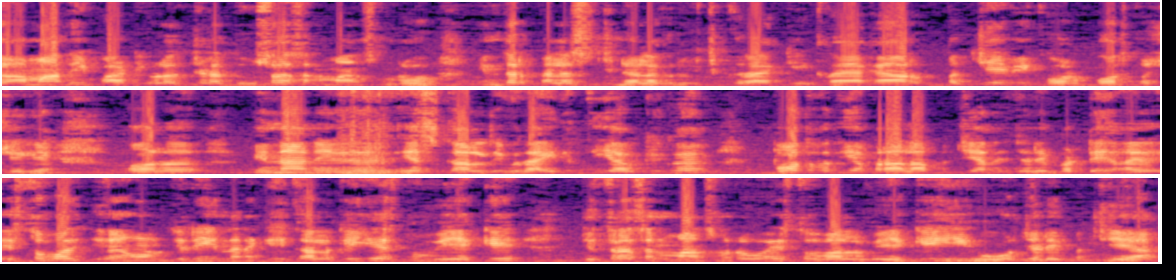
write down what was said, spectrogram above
ਆਮ ਆਦਮੀ ਪਾਰਟੀ ਵੱਲੋਂ ਜਿਹੜਾ ਦੂਸਰਾ ਸਨਮਾਨ ਸਮਾਰੋਹ ਇੰਦਰ ਪੈਲੇਸ ਜੰਡਿਆਲਾ ਗੁਰੂ ਵਿੱਚ ਕਰਾਇਆ ਕੀ ਕਰਾਇਆ ਗਿਆ ਔਰ ਬੱਚੇ ਵੀ ਬਹੁਤ ਬਹੁਤ ਖੁਸ਼ ਸੀਗੇ ਔਰ ਇਹਨਾਂ ਨੇ ਇਸ ਗੱਲ ਦੀ ਵਧਾਈ ਦਿੱਤੀ ਆ ਕਿਉਂਕਿ ਬਹੁਤ ਵਧੀਆ ਉਪਰਾਲਾ ਬੱਚਿਆਂ ਦੇ ਜਿਹੜੇ ਵੱਡੇ ਇਸ ਤੋਂ ਬਾਅਦ ਹੁਣ ਜਿਹੜੀ ਇਹਨਾਂ ਨੇ ਇਹ ਗੱਲ ਕਹੀ ਹੈ, ਇਸ ਤੋਂ ਵੇਖ ਕੇ ਜਿਸ ਤਰ੍ਹਾਂ ਸਨਮਾਨ ਸਮਾਰੋਹ ਇਸ ਤੋਂ ਵੱਲ ਵੇਖ ਕੇ ਹੀ ਹੋਰ ਜਿਹੜੇ ਬੱਚੇ ਆ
